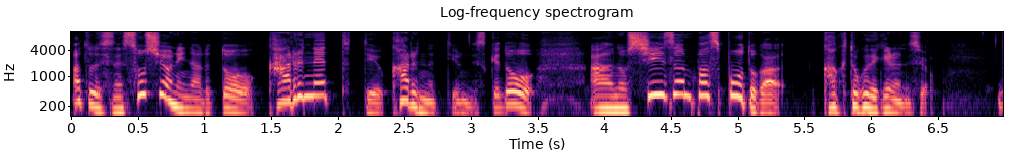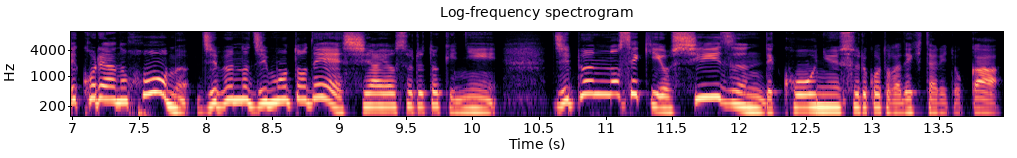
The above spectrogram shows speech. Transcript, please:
あとですね、ソシオになると、カルネットっていう、カルネっていうんですけど、あの、シーズンパスポートが獲得できるんですよ。で、これあの、ホーム、自分の地元で試合をするときに、自分の席をシーズンで購入することができたりとか、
